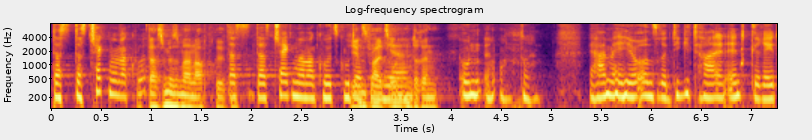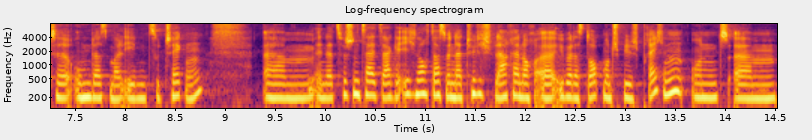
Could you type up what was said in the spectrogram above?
das, das checken wir mal kurz. Das müssen wir nachprüfen. Das, das checken wir mal kurz. Gut, Jedenfalls dass wir hier, unten drin. Un, unten drin. Wir haben ja hier unsere digitalen Endgeräte, um das mal eben zu checken. Ähm, in der Zwischenzeit sage ich noch, dass wir natürlich nachher noch äh, über das Dortmund-Spiel sprechen und ähm,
